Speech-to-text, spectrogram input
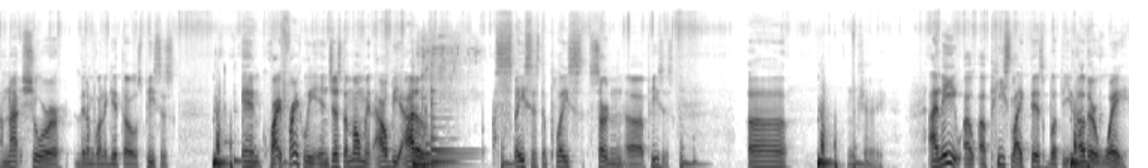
I'm not sure that I'm going to get those pieces. And quite frankly, in just a moment, I'll be out of spaces to place certain uh, pieces. Uh, okay. I need a, a, piece like this, but the other way,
